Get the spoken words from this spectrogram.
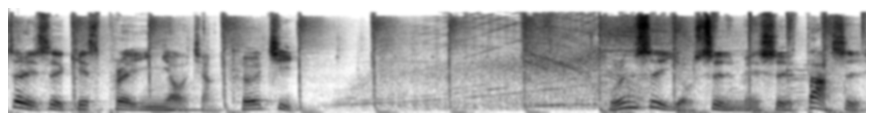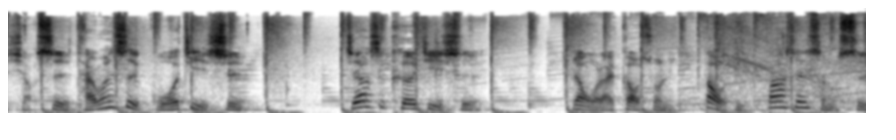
这里是 Kissplay 硬要讲科技，无论是有事没事、大事小事、台湾事、国际事，只要是科技事，让我来告诉你到底发生什么事。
